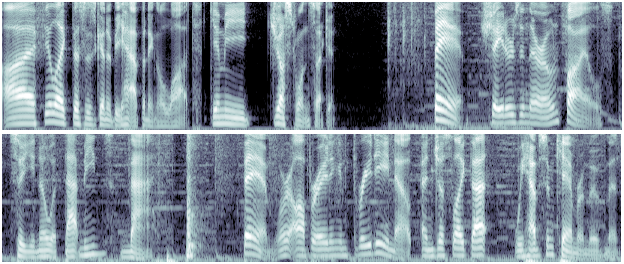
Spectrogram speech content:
I feel like this is going to be happening a lot. Give me just one second. Bam! Shaders in their own files. So you know what that means? Math. Bam! We're operating in 3D now. And just like that, we have some camera movement.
